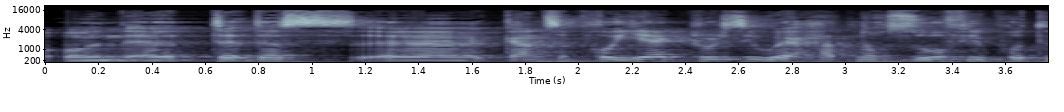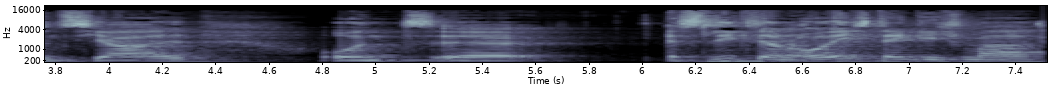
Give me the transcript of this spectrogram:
Und äh, das äh, ganze Projekt Grizzlyware hat noch so viel Potenzial und äh, es liegt an euch, denke ich mal,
